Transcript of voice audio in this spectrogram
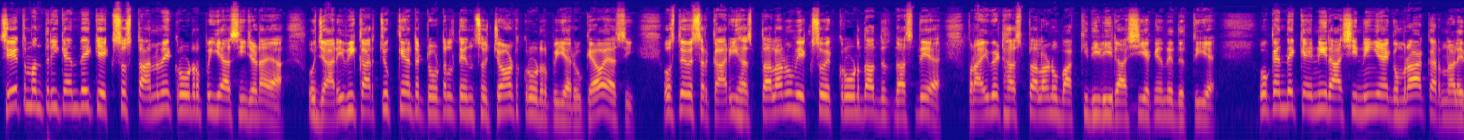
ਸਿਹਤ ਮੰਤਰੀ ਕਹਿੰਦੇ ਕਿ 197 ਕਰੋੜ ਰੁਪਈਆ ਅਸੀਂ ਜਿਹੜਾ ਆ, ਉਹ ਜਾਰੀ ਵੀ ਕਰ ਚੁੱਕੇ ਹਾਂ ਤੇ ਟੋਟਲ 364 ਕਰੋੜ ਰੁਪਈਆ ਰੁਕਿਆ ਹੋਇਆ ਸੀ। ਉਸ ਦੇ ਵਿੱਚ ਸਰਕਾਰੀ ਹਸਪਤਾਲਾਂ ਨੂੰ ਵੀ 101 ਕਰੋੜ ਦਾ ਦੱਸਦੇ ਆ। ਪ੍ਰਾਈਵੇਟ ਹਸਪਤਾਲਾਂ ਨੂੰ ਬਾਕੀ ਦੀ ਜਿਹੜੀ ਰਾਸ਼ੀ ਹੈ ਕਹਿੰਦੇ ਦਿੱਤੀ ਹੈ। ਉਹ ਕਹਿੰਦੇ ਕਿ ਇੰਨੀ ਰਾਸ਼ੀ ਨਹੀਂ ਹੈ, ਗੁੰਮਰਾਹ ਕਰਨ ਵਾਲੇ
